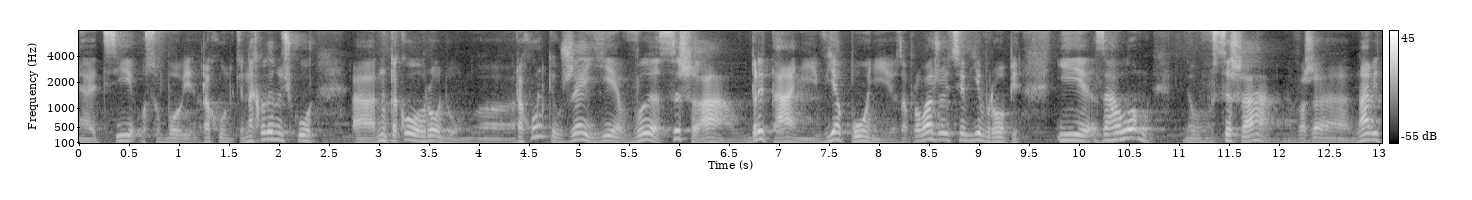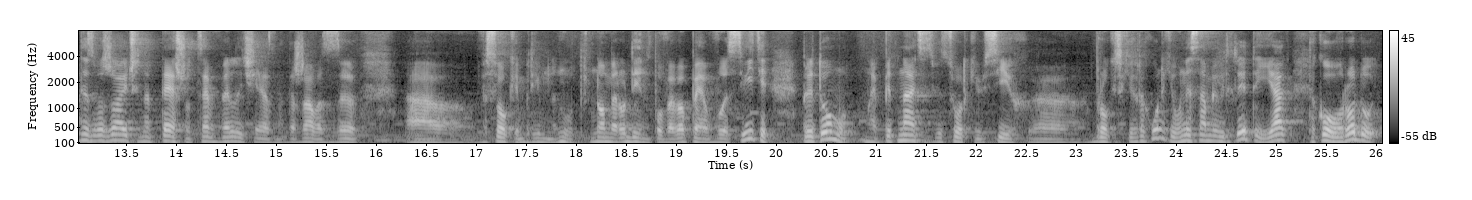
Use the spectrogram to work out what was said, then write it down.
е, ці особові рахунки. На хвилиночку, ну такого роду е, рахунки вже є в США, в Британії, в Японії, запроваджуються в Європі. І загалом в США, навіть не зважаючи на те, що це величезна держава з е, високим рівнем, ну, номер один по ВВП в світі. При тому е, 15% всіх е, брокерських рахунків вони саме відкриті як такого роду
